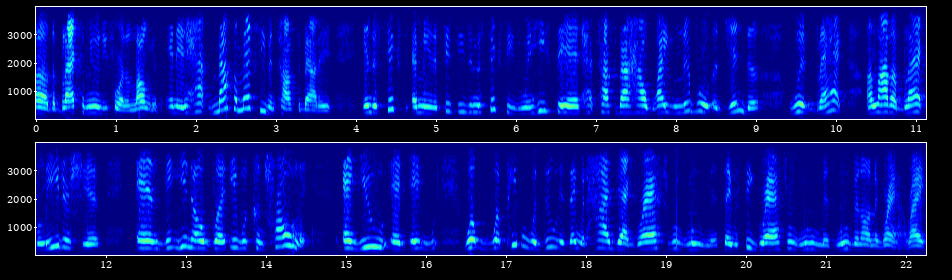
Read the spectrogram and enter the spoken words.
uh, the black community for the longest. And it ha- Malcolm X even talked about it in the six, I mean the 50s and the 60s when he said talked about how white liberal agenda would back a lot of black leadership, and the, you know, but it would control it and you and it, what what people would do is they would hijack grassroots movements. They would see grassroots movements moving on the ground, right,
